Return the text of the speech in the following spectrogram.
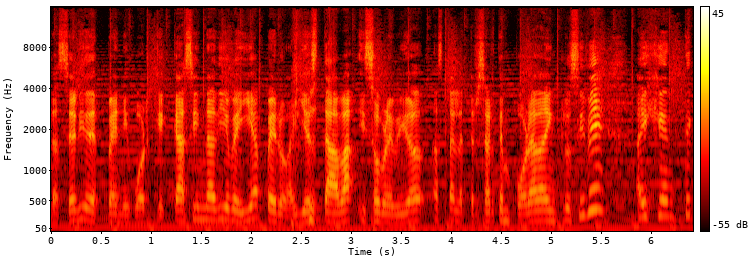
la serie de Pennyworth que casi nadie veía, pero ahí estaba y sobrevivió hasta la tercera temporada. Inclusive hay gente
